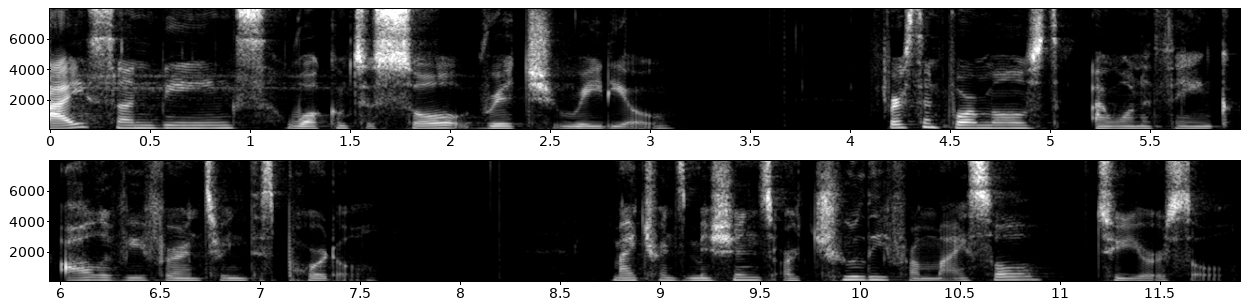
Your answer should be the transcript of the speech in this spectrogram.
Hi, Sunbeings. Welcome to Soul Rich Radio. First and foremost, I want to thank all of you for entering this portal. My transmissions are truly from my soul to your soul,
